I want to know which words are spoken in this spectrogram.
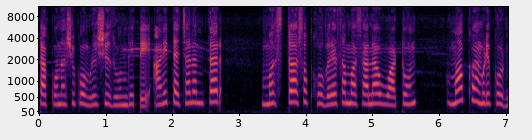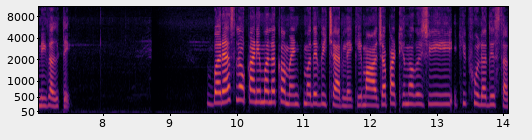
टाकून अशी कोंबडी शिजवून घेते आणि त्याच्यानंतर मस्त असं खोबऱ्याचा मसाला वाटून मग कोंबडी फोडणी घालते. बऱ्याच लोकांनी मला कमेंटमध्ये विचारले की माझ्या पाठीमागं जी ही फुलं दिसतात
